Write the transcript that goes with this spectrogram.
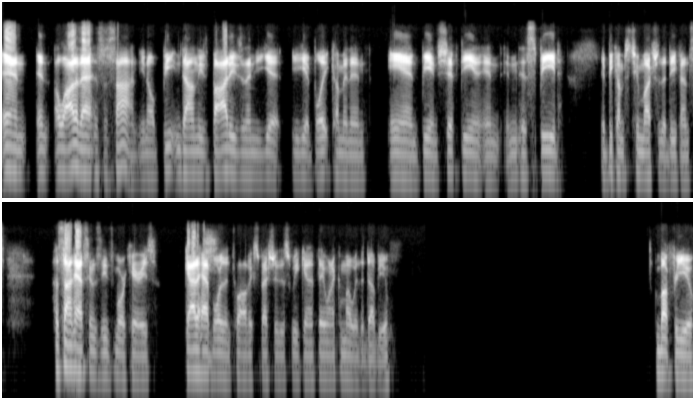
and and a lot of that is Hassan. You know, beating down these bodies, and then you get you get Blake coming in and being shifty and in his speed. It becomes too much for the defense. Hassan Haskins needs more carries. Got to have more than 12, especially this weekend, if they want to come out with a W. about for you?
